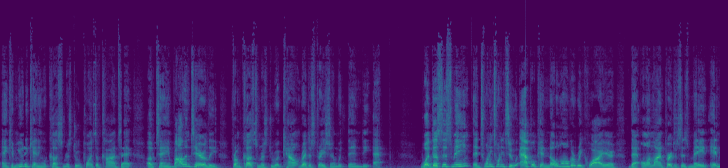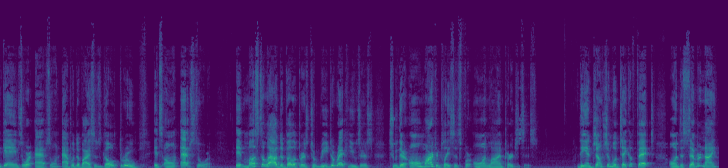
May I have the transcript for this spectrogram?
and communicating with customers through points of contact obtained voluntarily from customers through account registration within the app. What does this mean? In 2022, Apple can no longer require that online purchases made in games or apps on Apple devices go through its own App Store. It must allow developers to redirect users to their own marketplaces for online purchases. The injunction will take effect on December 9th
